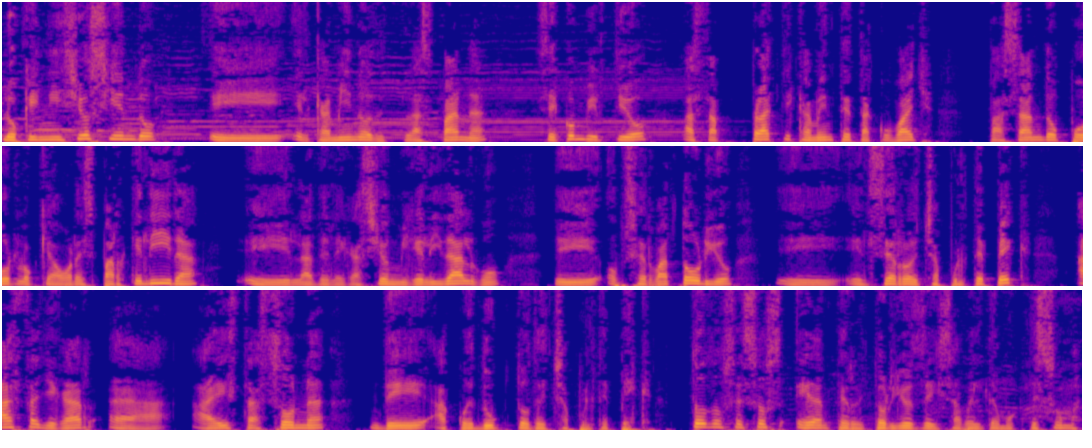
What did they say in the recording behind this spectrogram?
Lo que inició siendo eh, el camino de Tlaspana se convirtió hasta prácticamente Tacubaya, pasando por lo que ahora es Parque Lira, eh, la delegación Miguel Hidalgo, eh, observatorio, el cerro de Chapultepec, hasta llegar a, esta zona de acueducto de Chapultepec. Todos esos eran territorios de Isabel de Moctezuma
